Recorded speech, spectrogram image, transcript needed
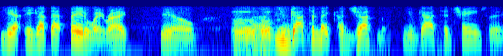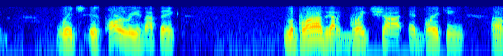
he, had, he got that fadeaway, right? You know, mm-hmm. uh, you've got to make adjustments. You've got to change things, which is part of the reason I think LeBron's got a great shot at breaking uh,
